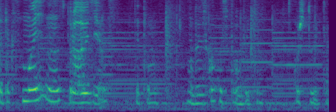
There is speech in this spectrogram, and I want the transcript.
Це так смачно насправді. Типу, обов'язково спробуйте. Куштуйте.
